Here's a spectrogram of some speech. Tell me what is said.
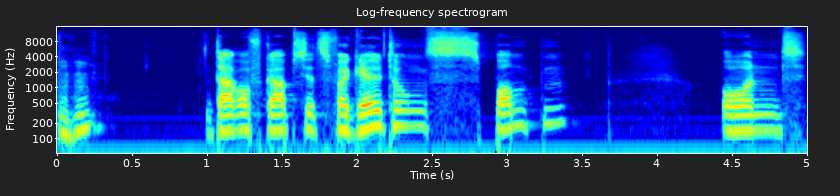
Mhm. darauf gab es jetzt Vergeltungsbomben und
